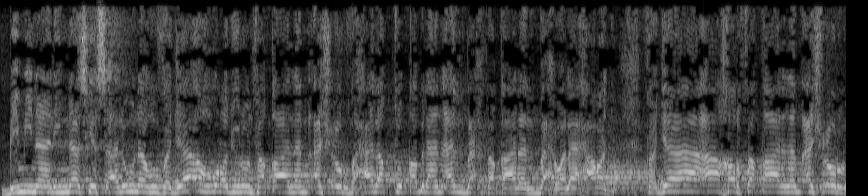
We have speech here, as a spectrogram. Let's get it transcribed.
بمنى للناس يسألونه فجاءه رجل فقال لم أشعر فحلقت قبل أن أذبح فقال اذبح ولا حرج فجاء آخر فقال لم أشعر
